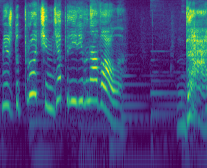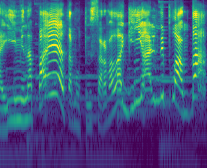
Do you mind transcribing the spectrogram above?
«Между прочим, я приревновала». «Да, именно поэтому ты сорвала гениальный план, да?»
